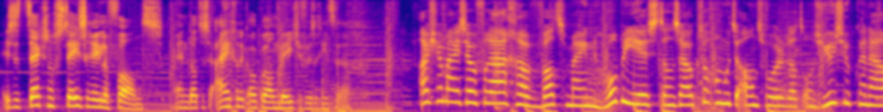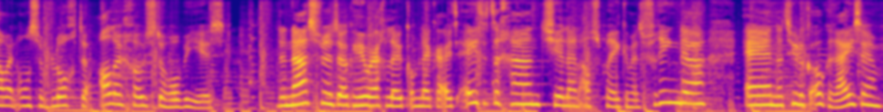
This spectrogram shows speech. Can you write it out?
is de tekst nog steeds relevant. En dat is eigenlijk ook wel een beetje verdrietig. Als je mij zou vragen wat mijn hobby is, dan zou ik toch wel moeten antwoorden dat ons YouTube-kanaal en onze blog de allergrootste hobby is. Daarnaast vind ik het ook heel erg leuk om lekker uit eten te gaan, chillen en afspreken met vrienden en natuurlijk ook reizen.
